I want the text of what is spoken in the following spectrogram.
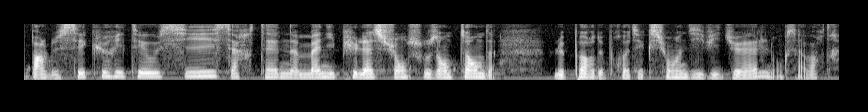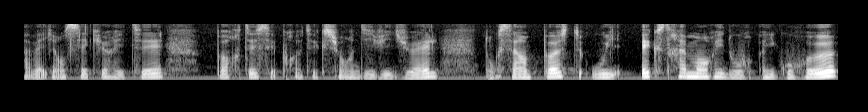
on parle de sécurité aussi. Certaines manipulations sous-entendent le port de protection individuelle, donc savoir travailler en sécurité, porter ces protections individuelles. Donc c'est un poste, oui, extrêmement rigoureux,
